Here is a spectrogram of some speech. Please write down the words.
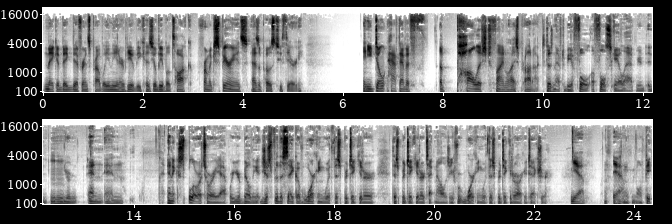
make a big difference probably in the interview because you'll be able to talk from experience as opposed to theory. And you don't have to have a polished, finalized product. Doesn't have to be a full a full scale app. You're mm-hmm. you're and and an exploratory app where you're building it just for the sake of working with this particular this particular technology for working with this particular architecture. Yeah, yeah. the,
